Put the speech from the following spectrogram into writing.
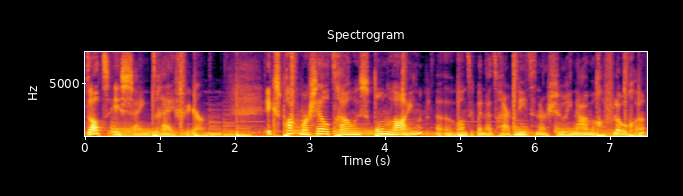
Dat is zijn drijfveer. Ik sprak Marcel trouwens online, eh, want ik ben uiteraard niet naar Suriname gevlogen.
